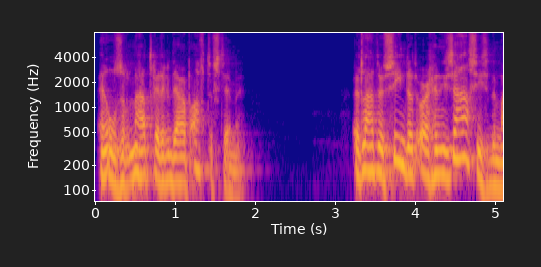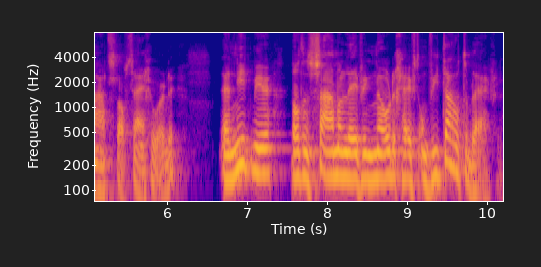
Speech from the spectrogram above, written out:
En onze maatregelen daarop af te stemmen. Het laat dus zien dat organisaties de maatstaf zijn geworden en niet meer wat een samenleving nodig heeft om vitaal te blijven.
